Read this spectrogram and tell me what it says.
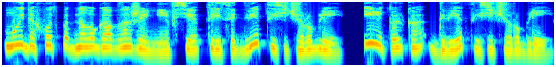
Мой доход под налогообложение все 32 тысячи рублей или только 2000 рублей.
